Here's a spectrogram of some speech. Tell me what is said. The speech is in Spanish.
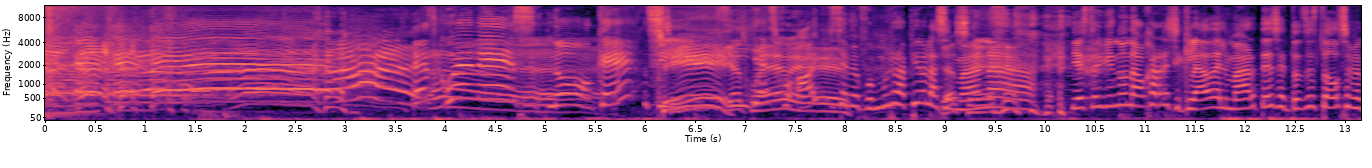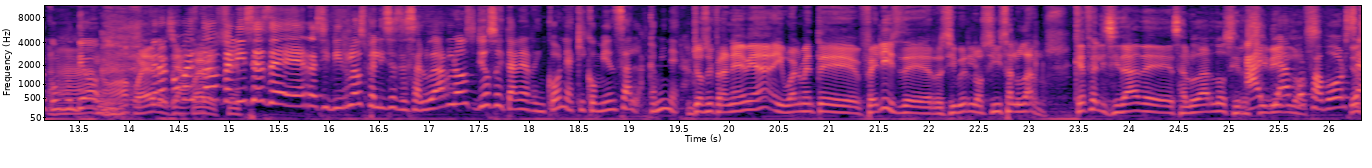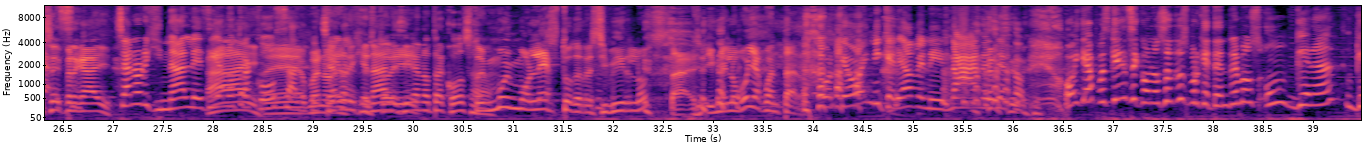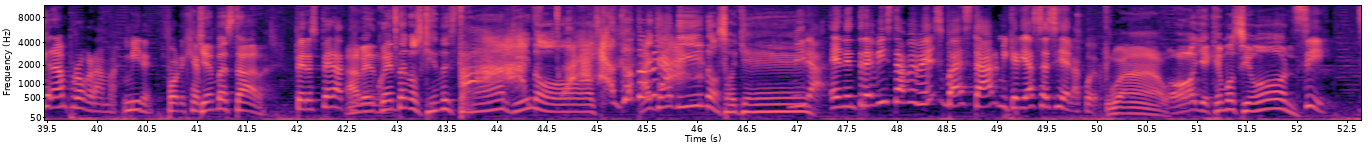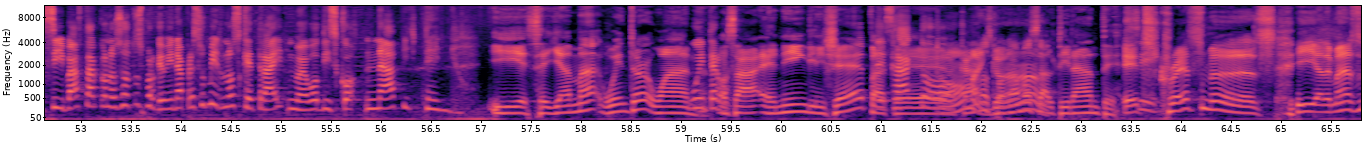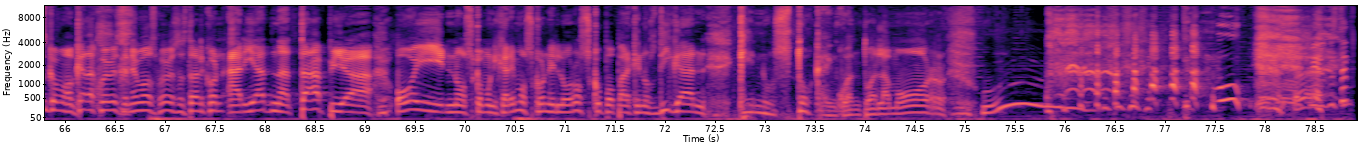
¡Es jueves! No, ¿qué? Sí, ya es ju- Ay, jueves. se me fue muy rápido la Ya semana. Y estoy viendo una hoja reciclada del martes, entonces todo se me confundió. Ah, no, jueves, Pero ¿cómo ya, están? jueves, sí. Felices de recibirlos, felices de saludarlos. Yo soy Tania Rincón y aquí comienza La Caminera. Yo soy Franevia, igualmente feliz de recibirlos y saludarlos. Qué felicidad de saludarlos y Ay, recibirlos. ya, por favor. Yo sea- soy Fergay. Sean originales, digan Ay, otra cosa. Eh, lo que bueno, sean originales, estoy- digan otra cosa. Estoy muy molesto de recibirlos y me lo voy a aguantar. Porque hoy ni quería venir. No, no es cierto. Oiga, pues quédense con nosotros porque tendremos un gran, gran programa. Miren, por ejemplo. ¿Quién va a estar? Pero espérate. A ver, cuéntanos quién va a estar. Dinos. Ay, ya dinos, oye. Mira, en entrevista bebés va a estar mi querida Ceci de la Cueva. Wow. Oye, qué emoción. Sí, sí, va a estar con nosotros porque viene a presumirnos que trae nuevo disco navideño. Y se llama Winter One. Winter o One. sea, en English, ¿eh? Para Exacto. que Oh acá nos God. pongamos al tirante. It's Sí. Christmas. Y además, como cada jueves tenemos Jueves Astral con Ariadna Tapia. Hoy nos comunicaremos con el horóscopo para que nos digan qué nos toca en cuanto al amor. Uh.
